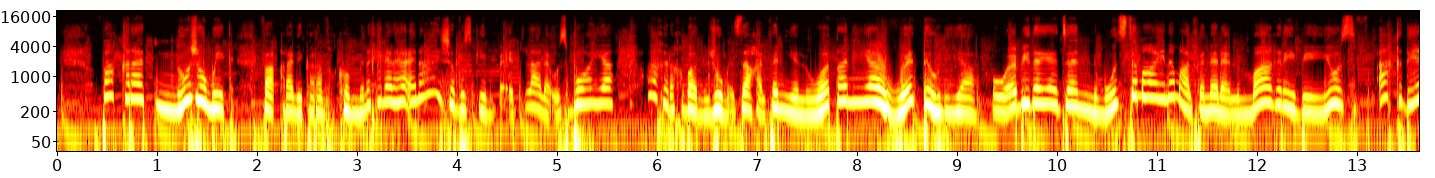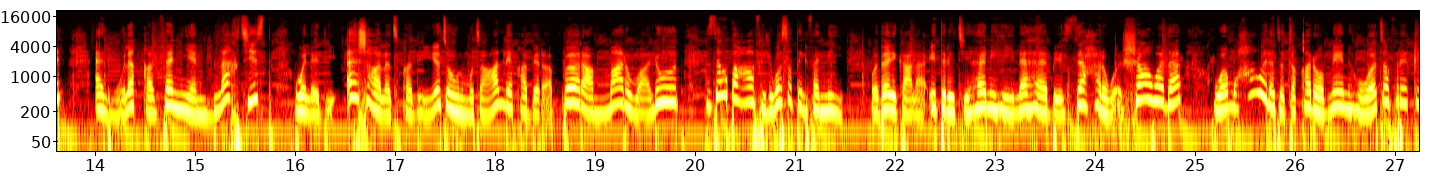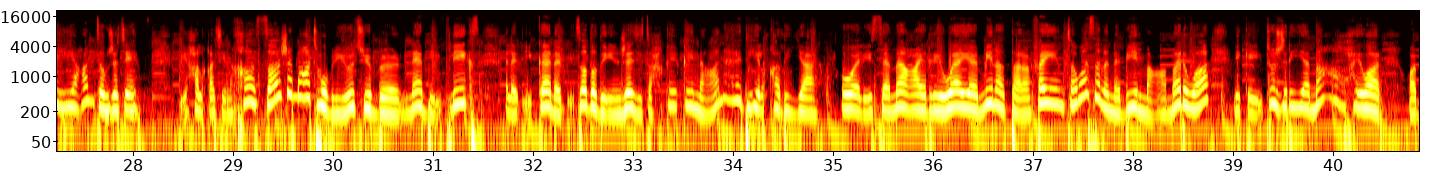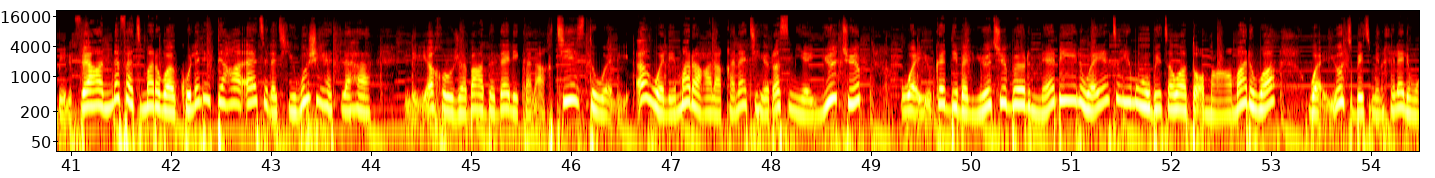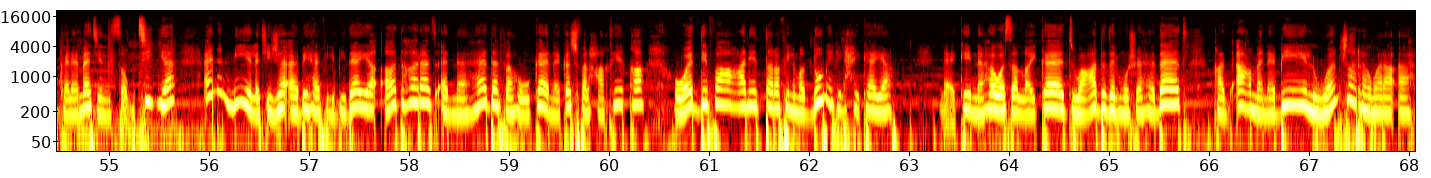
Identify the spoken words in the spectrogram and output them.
فقرة نجوم week فقرة اللي كنرافقكم من خلالها أنا عايشة بوسكين في إطلالة أسبوعية. آخر أخبار نجوم الساحة الفنية الوطنية والدولية. وبداية مستمعين مع الفنان المغربي يوسف أقديم الملقب فنيا ب Lartiste والذي أشعلت قضيته المتعلقة بالرابر عمار والود زوبعة في الوسط الفني. وذلك على إثر اتهامه لها بالسحر والشعوذة ومحاولة التقرب منه وتفريقه عن زوجته. في حلقة خاصة جمعته ب ال YouTuber نبيل فليكس الذي كان بصدد إنجاز تحقيق عن هذه القضية. ولسماع الرواية من الطرفين تواصل نبيل مع مروة لكي تجري معه حوار وبالفعل نفت مروة كل الادعاءات التي وجهت لها. ليخرج بعد ذلك Lartiste ولأول مرة على قناته الرسمية يوتيوب ويكذب اليوتيوبر نبيل ويتهمه بتواطؤ مع مروة ويثبت من خلال مكالمات صوتية أن النية التي جاء بها في البداية أظهرت أن هدفه كان كشف الحقيقة والدفاع عن الطرف المظلوم في الحكاية. لكن هوس اللايكات وعدد المشاهدات قد أعمى نبيل وانجر وراءه.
